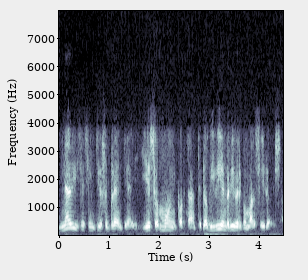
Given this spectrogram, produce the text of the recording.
nadie se sintió suplente ahí, y eso es muy importante. Lo viví en River con Marcelo eso.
